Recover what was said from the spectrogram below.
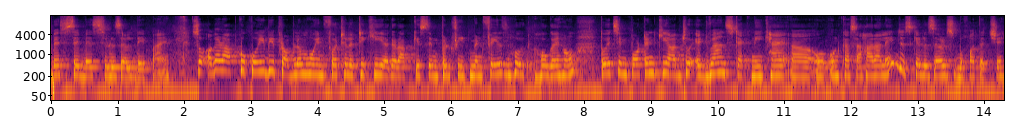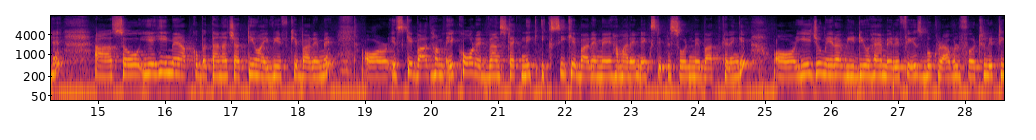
बेस्ट से बेस्ट रिज़ल्ट दे पाएँ। सो so, अगर आपको कोई भी प्रॉब्लम हो इनफर्टिलिटी की अगर आपके सिंपल ट्रीटमेंट फेल हो, हो गए हों तो इट्स इंपॉर्टेंट कि आप जो एडवांस टेक्निक हैं उनका सहारा लें जिसके रिजल्ट्स बहुत अच्छे हैं। सो so, यही मैं आपको बताना चाहती हूँ आईवीएफ के बारे में। और इसके बाद हम एक और एडवांस टेक्निक इक्सी के बारे में हमारे नेक्स्ट एपिसोड में बात करेंगे। और ये जो मेरा वीडियो है, मेरे फेसबुक रावल फर्टिलिटी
